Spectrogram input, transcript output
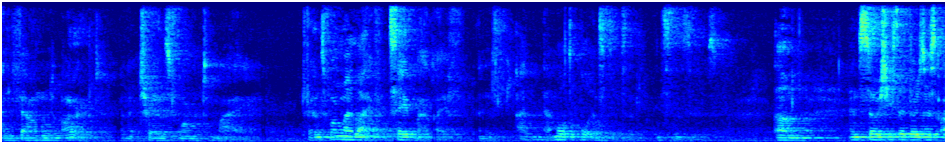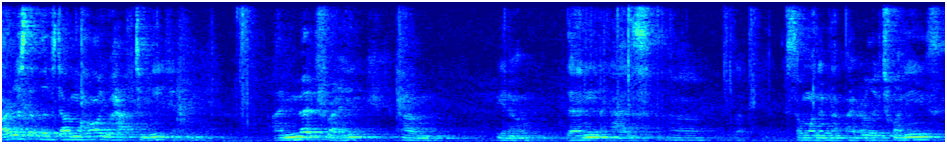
and found art. And it transformed my, transformed my life, it saved my life multiple instances. instances. Um, and so she said, there's this artist that lives down the hall, you have to meet him. I met Frank, um, you know, then as uh, someone in my early 20s,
